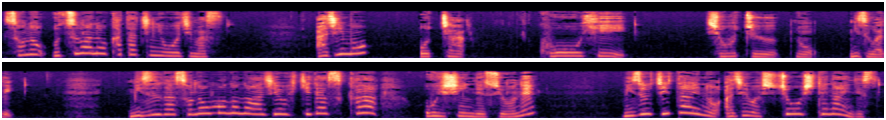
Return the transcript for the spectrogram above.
その器の形に応じます。味もお茶、コーヒー、焼酎の水割り。水がそのものの味を引き出すから美味しいんですよね。水自体の味は主張してないんです。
